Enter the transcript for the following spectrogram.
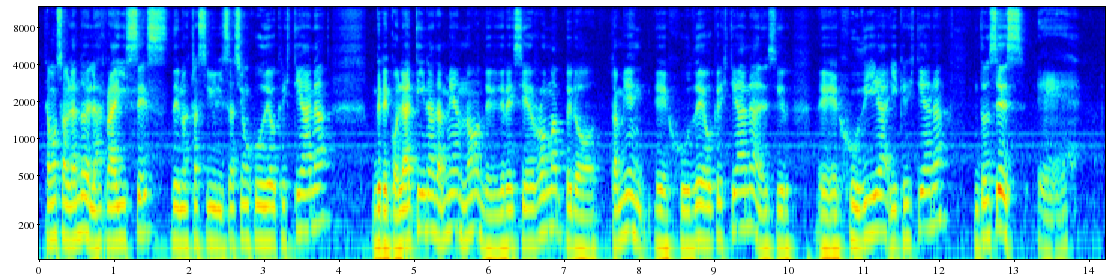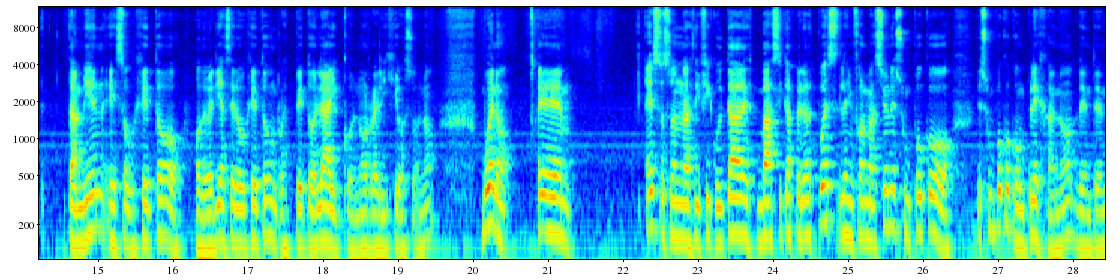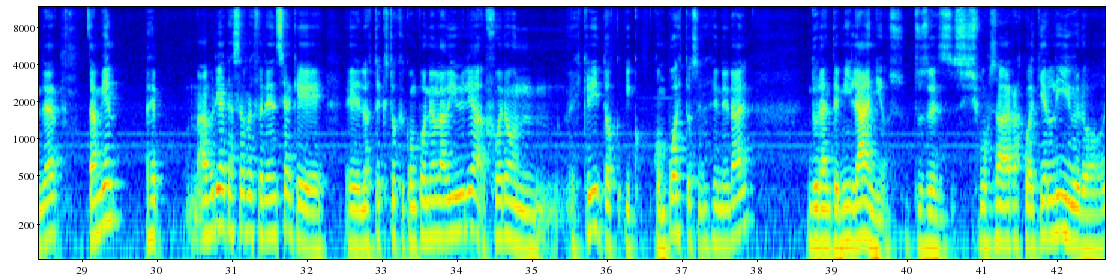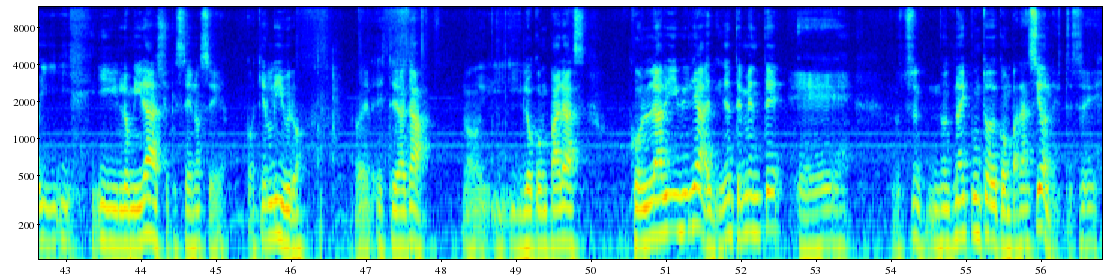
estamos hablando de las raíces de nuestra civilización judeo-cristiana, grecolatina también, ¿no? De Grecia y Roma, pero también eh, judeo-cristiana, es decir, eh, judía y cristiana. Entonces, también es objeto, o debería ser objeto de un respeto laico, no religioso, ¿no? Bueno, eh, esas son las dificultades básicas, pero después la información es un poco, es un poco compleja ¿no? de entender. También eh, habría que hacer referencia a que eh, los textos que componen la Biblia fueron escritos y compuestos en general durante mil años. Entonces, si vos agarras cualquier libro y, lo mirás, yo qué sé, no sé, cualquier libro, a ver, este de acá, ¿no? y, lo comparás con la Biblia, evidentemente eh, no, hay punto de comparación. Este,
